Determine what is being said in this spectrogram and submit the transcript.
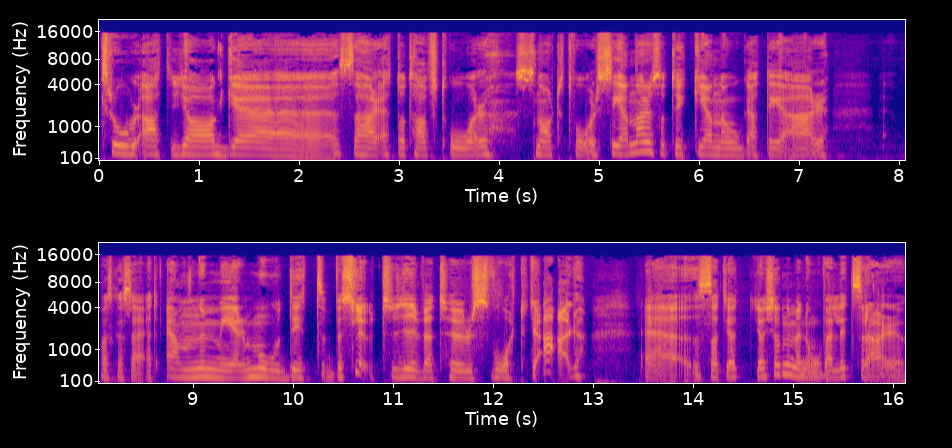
tror att jag eh, så här ett och ett halvt år, snart två år senare så tycker jag nog att det är vad ska jag säga, ett ännu mer modigt beslut givet hur svårt det är. Eh, så att jag, jag känner mig nog väldigt sådär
